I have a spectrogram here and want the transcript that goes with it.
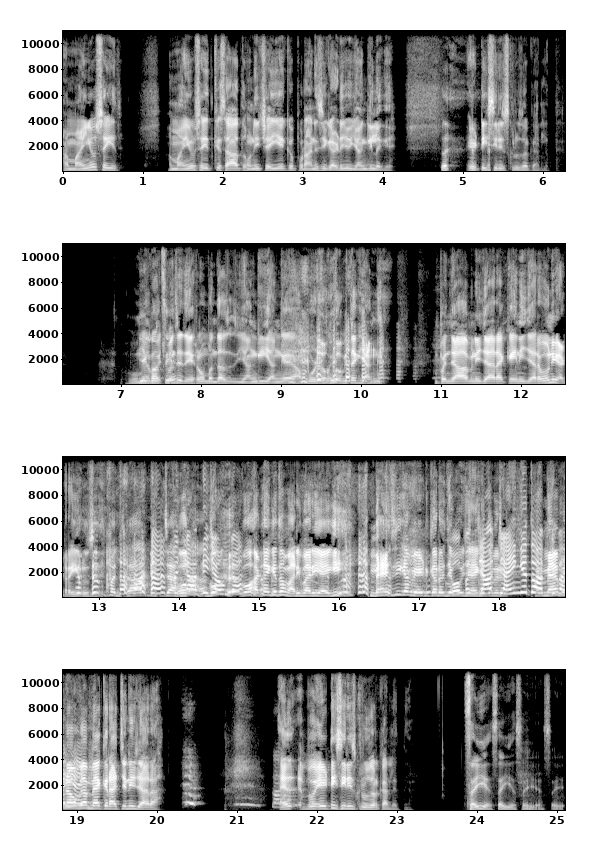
हमायूं सईद। हमायूं सईद के साथ होनी चाहिए कि पुरानी सी गाड़ी जो यंग ही लगे। 80 सीरीज़ क्रूजर कर लेते। वो ये मैं कौन सी बचपन से देख रहा हूँ बंदा यंग ही यंग है हम बूढ़े हो गए अभी तक यंग है। पंजाब नहीं जा रहा कहीं नहीं जा रहा वो नहीं हट रही हीरो से। पंजाब नहीं जा वो, पंजाब नहीं जाऊँगा। वो, वो हटेंगे तो हमारी बारी आएगी। मैं इसी का वेट करो जब वो वो जाएँगे तो जाएँगे तो मैं बनाऊँगा मैं कराची नहीं जा रहा। वो 80 सीरीज़ क्रूजर कर लेते हैं। सही है सही है सही है सही है।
